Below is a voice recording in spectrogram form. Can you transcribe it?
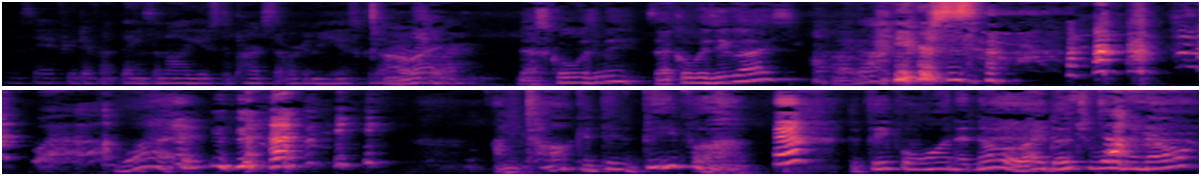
I'm gonna say a few different things, and I'll use the parts that we're gonna use because I'm All not right. sure. That's cool with me. Is that cool with you guys? Oh my All god, right. you're so. well, What? I'm talking to the people. the people want to know, right? Don't you want to know?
